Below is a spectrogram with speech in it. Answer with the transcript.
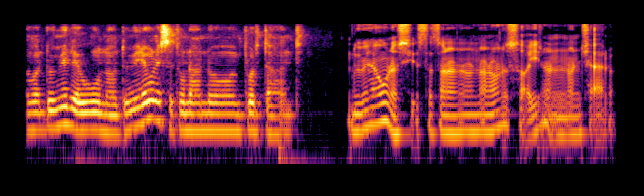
No, 2001, 2001 è stato un anno importante. 2001 sì, è stato un anno, no, non lo so, io non, non c'ero.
